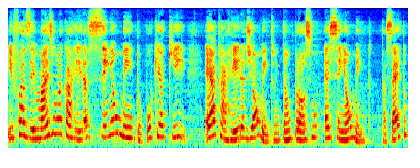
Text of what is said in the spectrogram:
e fazer mais uma carreira sem aumento, porque aqui é a carreira de aumento, então, o próximo é sem aumento, tá certo?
